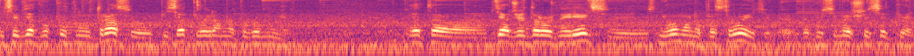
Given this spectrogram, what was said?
если взять двухпутную трассу, 50 килограмм на погонный метр. Это взять железнодорожный рельс, с него можно построить, э, допустим, Р-65.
